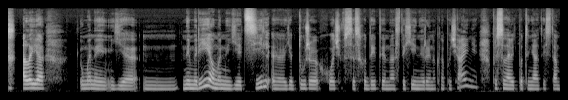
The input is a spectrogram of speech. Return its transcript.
але я. У мене є не мрія, у мене є ціль. Е, я дуже хочу все сходити на стихійний ринок на почайні, просто навіть потинятись там.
